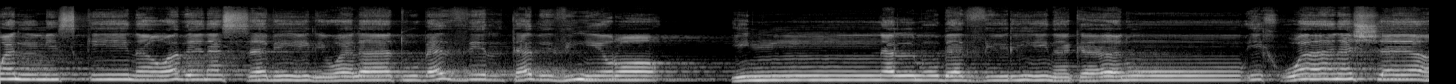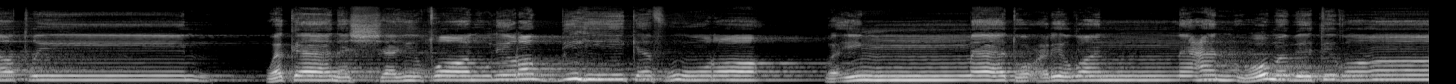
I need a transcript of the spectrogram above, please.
والمسكين وابن السبيل ولا تبذر تبذيرا. إن المبذرين كانوا إخوان الشياطين وكان الشيطان لربه كفورا وإما تعرضن عنهم ابتغاء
